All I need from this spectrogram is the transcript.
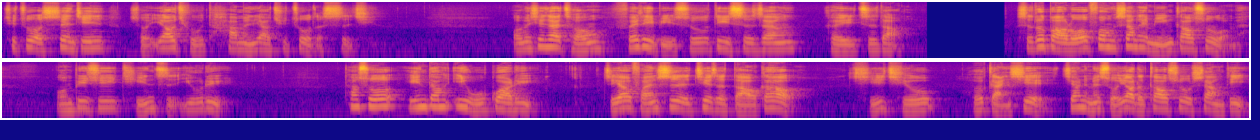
去做圣经所要求他们要去做的事情。我们现在从腓立比书第四章可以知道，使徒保罗奉上帝名告诉我们，我们必须停止忧虑。他说：“应当一无挂虑。”只要凡事借着祷告、祈求和感谢，将你们所要的告诉上帝，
